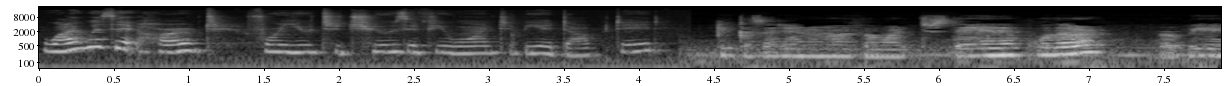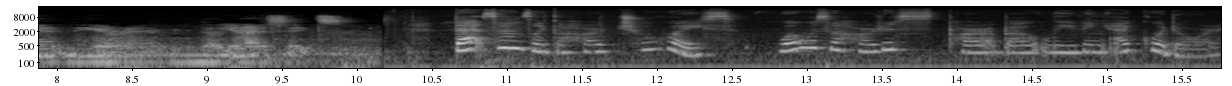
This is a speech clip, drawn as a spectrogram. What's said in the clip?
Why was it hard for you to choose if you wanted to be adopted? Because I didn't know if I wanted to stay in Ecuador or be here in the United States. That sounds like a hard choice. What was the hardest part about leaving Ecuador?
